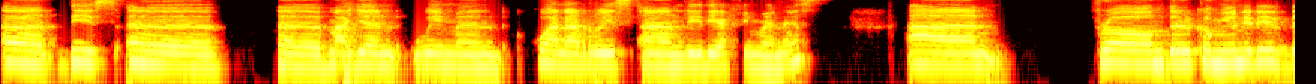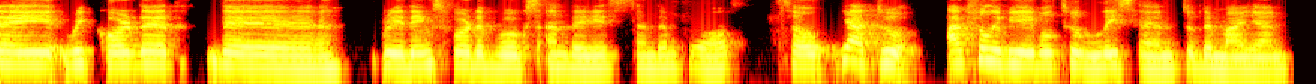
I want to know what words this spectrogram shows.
uh, these uh, uh, mayan women juana ruiz and lydia jimenez and from their community they recorded the readings for the books and they send them to us. So yeah to actually be able to listen to the mayan.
